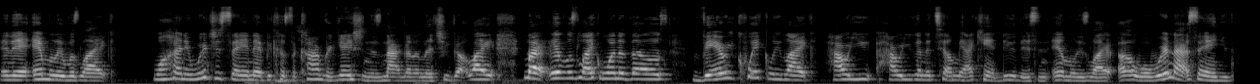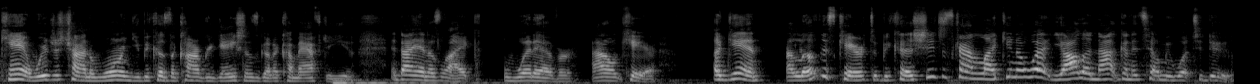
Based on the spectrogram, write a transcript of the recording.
And then Emily was like, well, honey, we're just saying that because the congregation is not gonna let you go. Like, like it was like one of those very quickly, like, how are you, how are you gonna tell me I can't do this? And Emily's like, oh, well, we're not saying you can't. We're just trying to warn you because the congregation is gonna come after you. And Diana's like, whatever, I don't care. Again, I love this character because she's just kind of like, you know what, y'all are not gonna tell me what to do.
